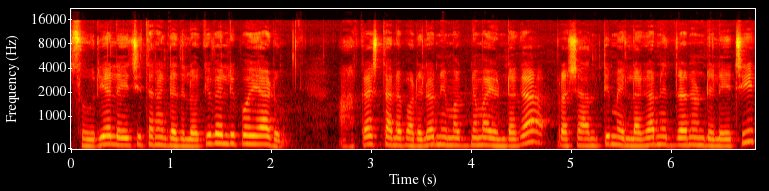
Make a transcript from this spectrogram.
సూర్య లేచి తన గదిలోకి వెళ్ళిపోయాడు. ఆకాష్ తన పనిలో నిమగ్నమై ఉండగా ప్రశాంతి మెల్లగా నిద్ర నుండి లేచి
